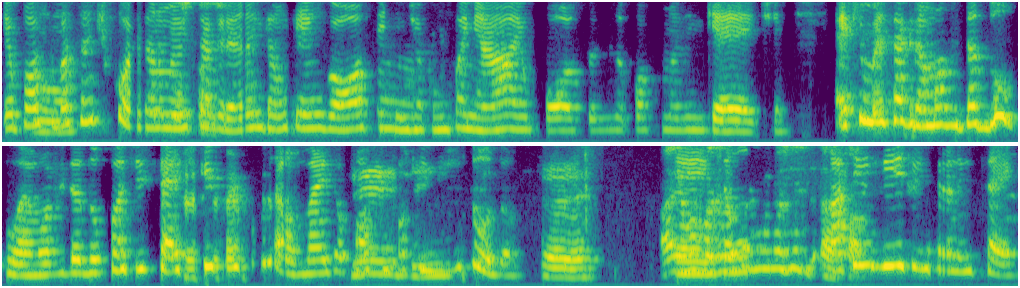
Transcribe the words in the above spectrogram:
Eu posto bastante coisa no meu postagem. Instagram, então quem gosta assim, de acompanhar, eu posto, às vezes eu posto umas enquetes. É que o meu Instagram é uma vida dupla, é uma vida dupla de estética e perfusão, mas eu posto um pouquinho sim. de tudo. É. Aí eu É, vou fazer então, outra curiosidade. lá Ah, tem vídeo entrando em SEC,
